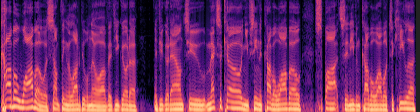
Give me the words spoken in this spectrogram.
Cabo Wabo is something that a lot of people know of. If you go to if you go down to Mexico and you've seen the Cabo Wabo spots and even Cabo Wabo tequila,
